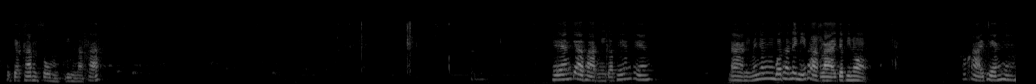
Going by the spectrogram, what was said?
เราจะขั้นสมกินนะคะแพงจ้ะผักนี่ก็แพงแพงนานี่มันยังบ่ทันได้มีผักหลายจ้ะพี่น้องเขาขายแพงแพง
